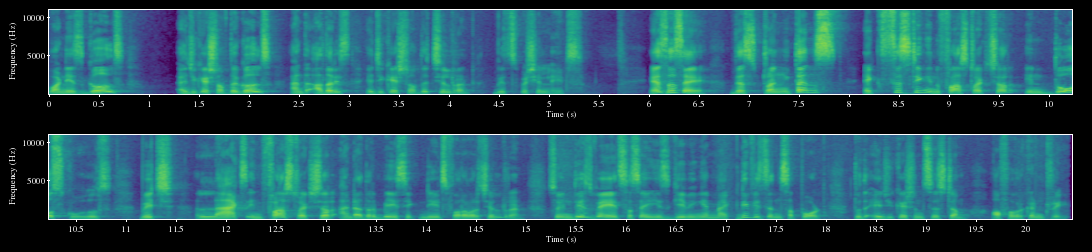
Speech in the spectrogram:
One is girls, education of the girls and the other is education of the children with special needs. SSA this strengthens existing infrastructure in those schools which lacks infrastructure and other basic needs for our children. So, in this way SSA is giving a magnificent support to the education system of our country.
